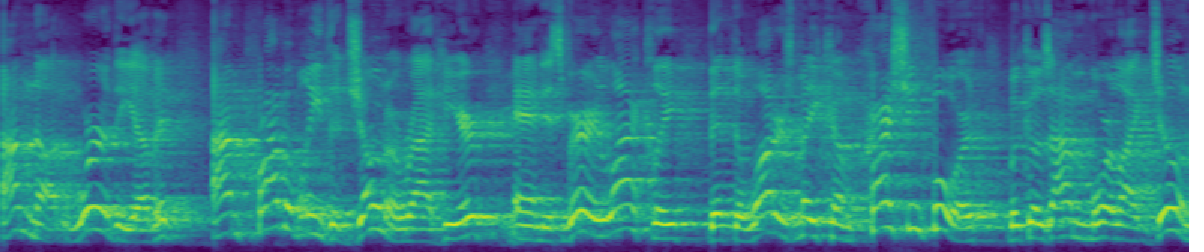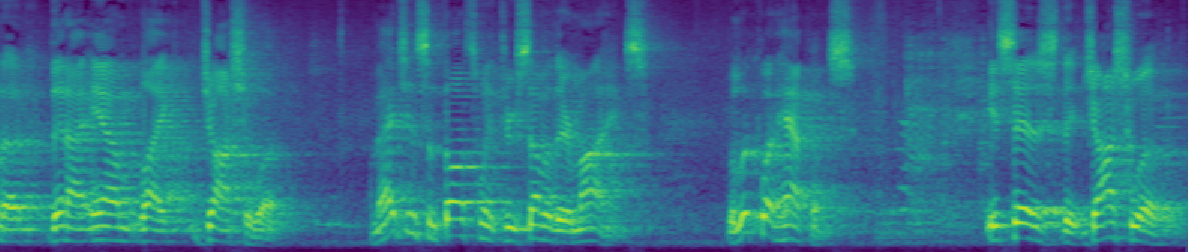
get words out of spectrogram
I'm not worthy of it. I'm probably the Jonah right here, and it's very likely that the waters may come crashing forth because I'm more like Jonah than I am like Joshua. Imagine some thoughts went through some of their minds. But look what happens. It says that Joshua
